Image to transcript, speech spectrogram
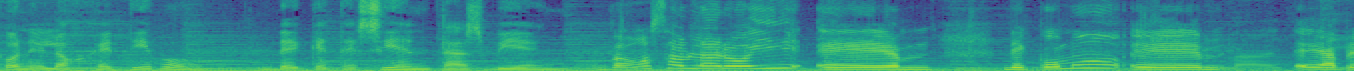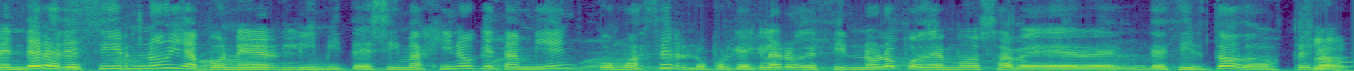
con el objetivo de que te sientas bien. Vamos a hablar hoy eh, de cómo eh, eh, aprender a decir no y a poner límites. Imagino que también cómo hacerlo, porque claro, decir no lo podemos saber decir todos, pero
